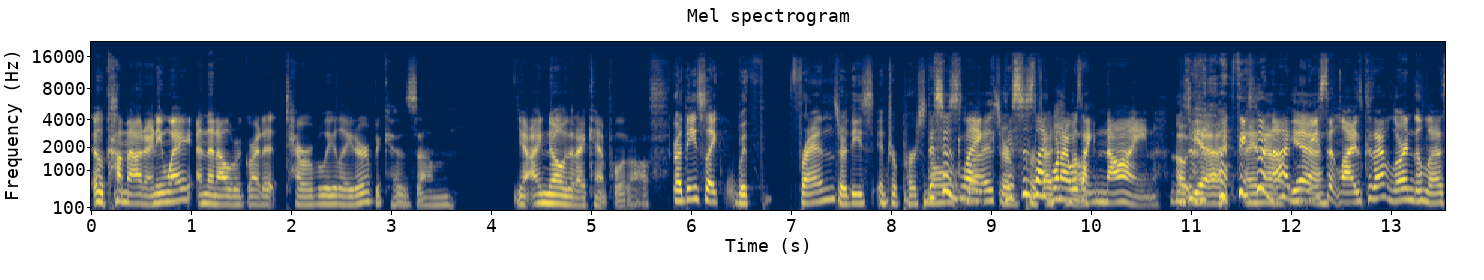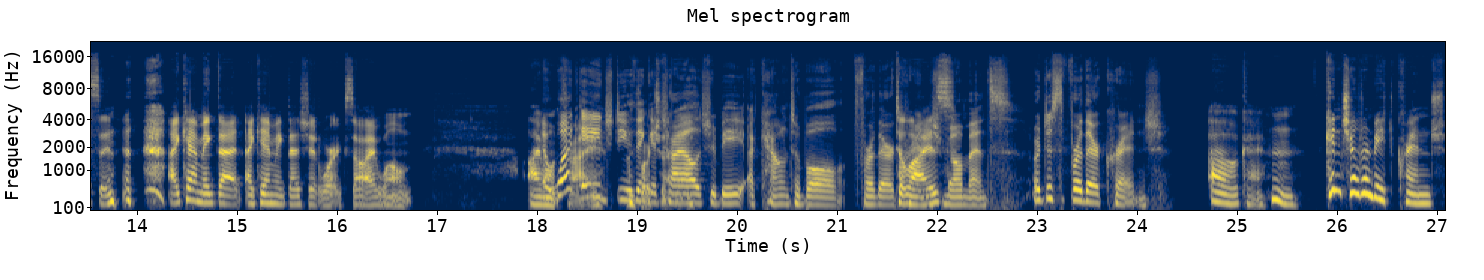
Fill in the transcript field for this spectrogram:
it'll come out anyway and then I'll regret it terribly later because um yeah, I know that I can't pull it off. are these like with friends or these interpersonal This is like this is like when I was like nine. Oh, are- yeah, these I are know, not yeah. recent lies because I've learned the lesson. I can't make that. I can't make that shit work. So I won't. I won't. at what try, age do you think a child should be accountable for their To cringe lies? moments or just for their cringe? Oh, okay. Hmm. Can children be cringe?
